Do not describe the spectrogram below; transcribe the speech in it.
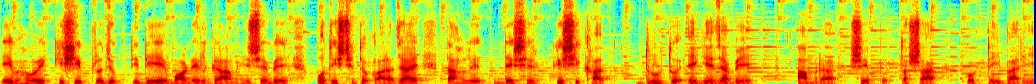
এভাবে কৃষি প্রযুক্তি দিয়ে মডেল গ্রাম হিসেবে প্রতিষ্ঠিত করা যায়, তাহলে দেশের কৃষিখাত দ্রুত এগিয়ে যাবে। আমরা সে প্রত্যাশা করতেই পারি।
